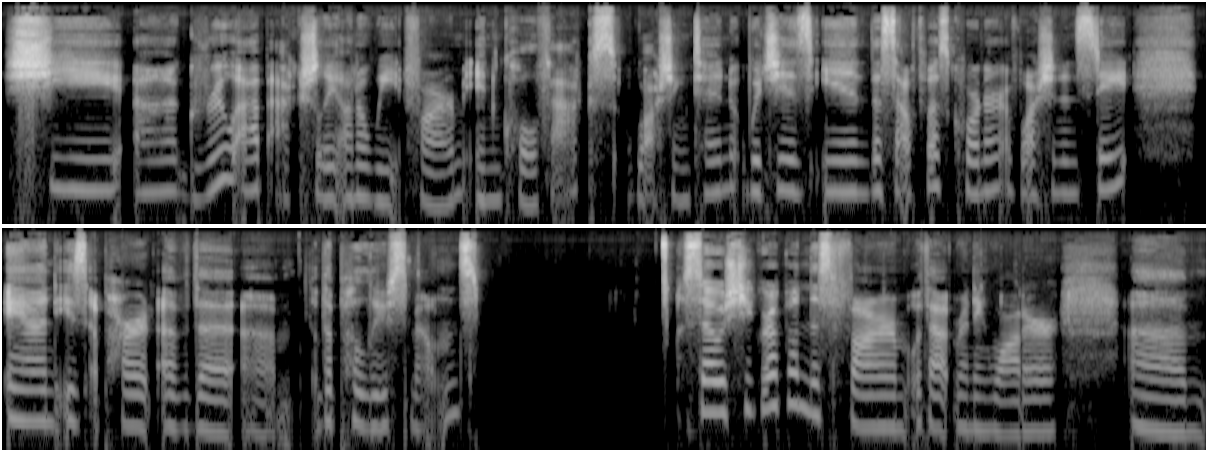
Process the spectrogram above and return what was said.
She uh, grew up actually on a wheat farm in Colfax, Washington, which is in the southwest corner of Washington State, and is a part of the um, the Palouse Mountains. So she grew up on this farm without running water. Um,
